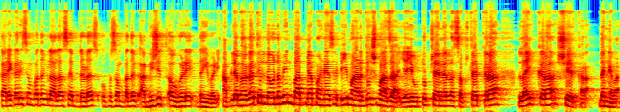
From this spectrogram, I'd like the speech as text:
कार्यकारी संपादक लालासाहेब दडस उपसंपादक अभिजित अवघडे दहिवडी. आपल्या भागातील नवनवीन बातम्या पाहण्यासाठी माणदेश माझा या यूट्यूब चॅनलला सबस्क्राईब करा लाईक करा शेअर करा. धन्यवाद.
